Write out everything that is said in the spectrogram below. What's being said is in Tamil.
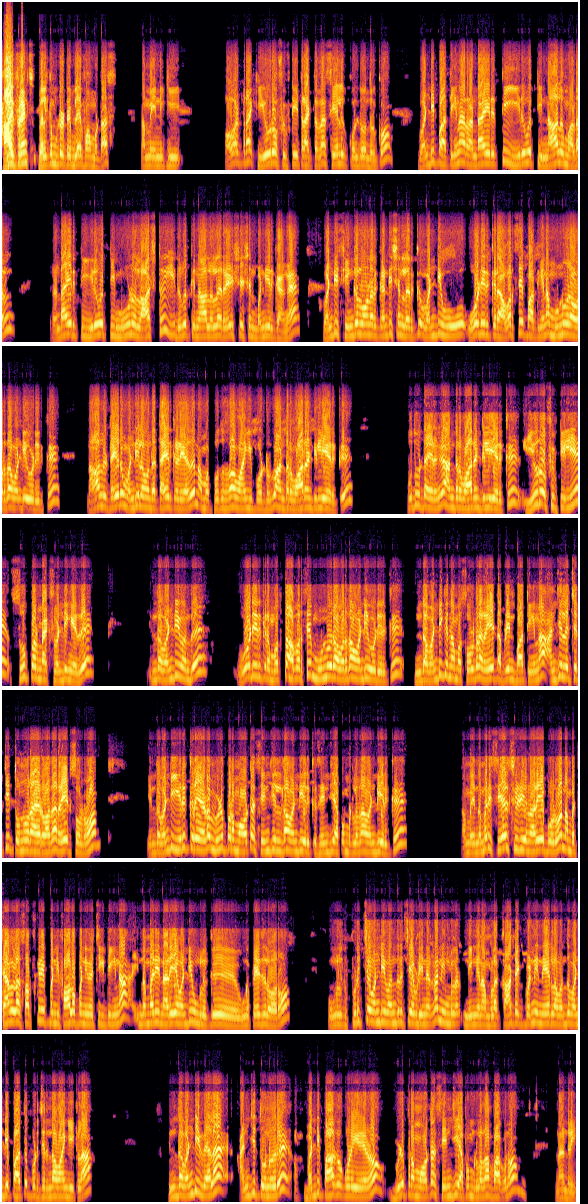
Hi friends welcome to triple farm motors நம்ம இன்னைக்கு power track euro fifty tractor தான் சேலுக்கு கொண்டு வந்திருக்கோம். வண்டி பார்த்தீங்கன்னா ரெண்டாயிரத்தி இருபத்தி நாலு மாடல் ரெண்டாயிரத்தி இருபத்தி மூணு லாஸ்ட்டு இருபத்தி நாலில் ரெஜிஸ்ட்ரேஷன் பண்ணியிருக்காங்க. வண்டி சிங்கிள் ஓனர் கண்டிஷனில் இருக்குது வண்டி ஓ- ஓடி இருக்கிற அவர்ஸே பார்த்தீங்கன்னா முந்நூறு அவர் தான் வண்டி ஓடி இருக்கு. நாலு டயரும் வண்டியில் வந்த டயர் கிடையாது. நம்ம புதுசாக வாங்கி போட்டிருக்கோம். அண்டர் வாரண்டிலேயே இருக்குது புது டயருங்க அண்டர் வாரண்டிலேயே இருக்குது யூரோ ஃபிஃப்டிலேயே சூப்பர் மேக்ஸ் வண்டிங்க இது. இந்த வண்டி வந்து ஓடி இருக்கிற மொத்த அவர்ஸே முந்நூறு அவர் தான் வண்டி ஓடி இருக்கு இந்த வண்டிக்கு நம்ம சொல்ற ரேட் அப்படின்னு பாத்தீங்கன்னா அஞ்சு லட்சத்தி தொண்ணூறாயிரம் ரூபா தான் ரேட் சொல்றோம். இந்த வண்டி இருக்கிற இடம் விழுப்புரம் மாவட்டம் செஞ்சியில் தான் வண்டி இருக்கு. செஞ்சி அப்பமட்டில் தான் வண்டி இருக்கு. நம்ம இந்த மாதிரி சேல்ஸ் வீடியோ நிறைய போடுவோம். நம்ம சேனலை சப்ஸ்கிரைப் பண்ணி ஃபாலோ பண்ணி வச்சுக்கிட்டீங்கன்னா இந்த மாதிரி நிறைய வண்டி உங்களுக்கு உங்க பேஜில் வரும். உங்களுக்கு பிடிச்ச வண்டி வந்துருச்சு அப்படின்னாக்கா நீங்கள் நீங்கள் நம்மளை காண்டாக்ட் பண்ணி நேரில் வந்து வண்டி பார்த்து பிடிச்சிருந்தா வாங்கிக்கலாம். இந்த வண்டி விலை அஞ்சு தொண்ணூறு வண்டி பார்க்கக்கூடிய இடம் விழுப்புரம் மாவட்டம் செஞ்சி அப்பமட்டில் தான் பார்க்கணும். நன்றி.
